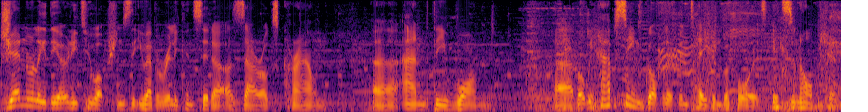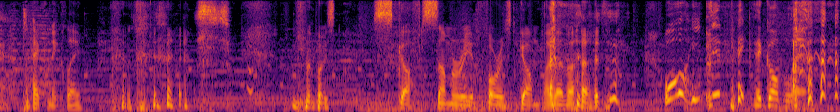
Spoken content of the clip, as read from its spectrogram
generally the only two options that you ever really consider are Zarog's Crown uh, and the Wand. Uh, but we have seen Goblet been taken before. It's, it's an option, technically. the most scuffed summary of Forrest Gump I've ever heard. oh, he did pick the Goblet!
